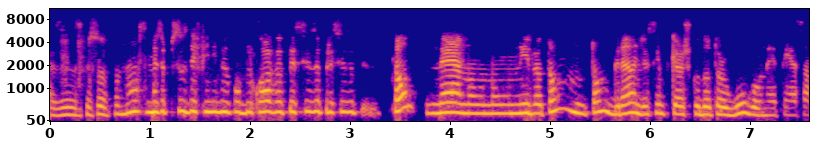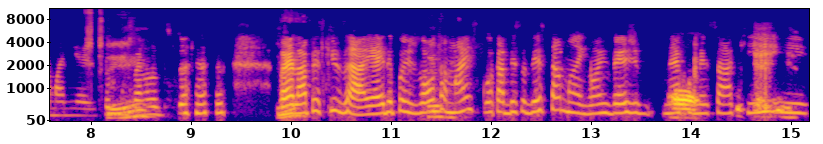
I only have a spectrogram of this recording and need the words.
Às vezes as pessoas falam, nossa, mas eu preciso definir meu público-alvo, eu preciso, eu preciso. Tão, né, num, num, nível tão, tão grande, assim, porque eu acho que o Dr. Google, né, tem essa mania aí. Todo mundo vai, no... vai lá pesquisar. E aí depois volta Sim. mais com a cabeça desse tamanho, ao invés de né, é. começar aqui e,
